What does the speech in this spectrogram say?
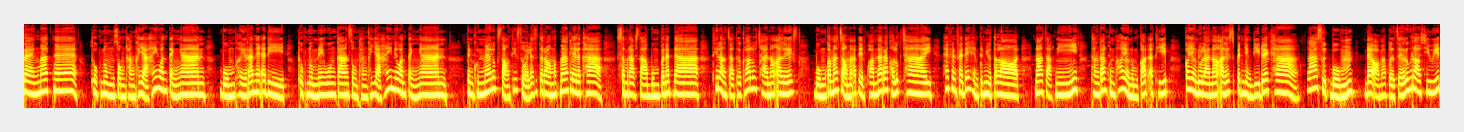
แรงมากแม่ถูกหนุ่มส่งถังขยะให้วันแต่งงาน บุ๋มเผยรักในอดีต ถูกหนุ่มในวงการส่งถังขยะให้ในวันแต่งงาน เป็นคุณแม่ลูกสองที่สวยและสตรองมากๆเลยล่ะค่ะสำหรับสาวบุ๋มปนัดดา ที่หลังจากเธอคลอดลูกชายน้องอเล็กซ์ บุ๋มก็มักจะออกมาอัปเดตความน่ารักของลูกชาย ให้แฟนๆได้เห็นกันอยู่ตลอด นอกจากนี้ทางด้านคุณพ่ออย่างหนุ่มก๊อตอาทิตย์ ก็ยังดูแลน้องอเล็กซ์เป็นอย่างดีด้วยค่ะ ล่าสุดบุ๋มได้ออกมาเปิดใจเรื่องราวชีวิต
